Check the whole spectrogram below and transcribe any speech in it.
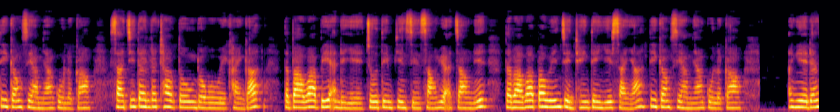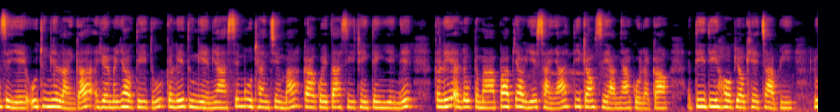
တီကောင်းဆရာများကို၎င်းစာကြည့်တဲ့လက်ထောက်သုံးဒေါ်ဝဝေခိုင်ကတဘာဝဘေးအန္တရာယ်ကြိုတင်ပြင်ဆင်ဆောင်ရွက်အကြောင်းနဲ့တဘာဝပတ်ဝန်းကျင်ထိန်းသိမ်းရေးဆိုင်ရာတီကောင်းဆရာများကို၎င်း အငယ်တန်းစရဲဦးထုမြင့်လိုင်ကအရွယ်မရောက်သေးသူကလေးသူငယ်များစစ်မှုထမ်းခြင်းမှာကာကွယ်သားစီထိန်သိမ်းရေးနှင့်ကလေးအလုတ်တမာပပျောက်ရေးဆိုင်ရာတီကောင်းဆရာများကို၎င်းအတီးတီဟောပြောခဲ့ကြပြီးလူ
